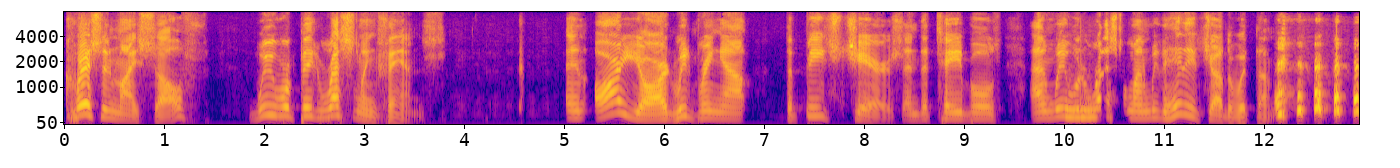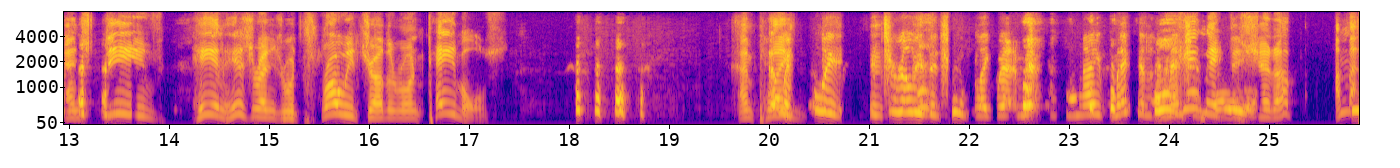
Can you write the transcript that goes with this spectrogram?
Chris and myself, we were big wrestling fans. In our yard, we'd bring out the beach chairs and the tables, and we would Mhm. wrestle and we'd hit each other with them. and Steve, he and his friends would throw each other on tables and play. really, it's really the truth. Like when when I mentioned, I mentioned can't make this shit up. I'm not.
